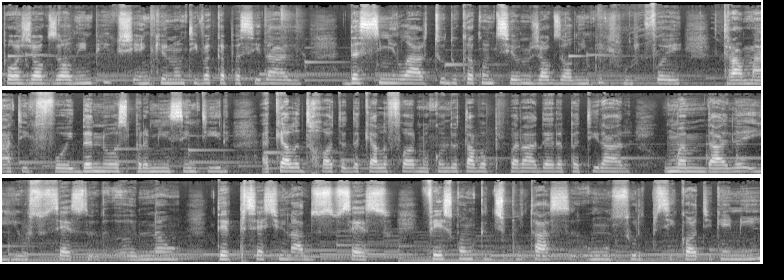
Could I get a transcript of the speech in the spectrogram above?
pós-Jogos Olímpicos em que eu não tive a capacidade de assimilar tudo o que aconteceu nos Jogos Olímpicos, porque foi traumático, foi danoso para mim sentir aquela derrota daquela forma. Quando eu estava preparado era para tirar uma medalha e o sucesso, não ter percepcionado o sucesso, fez com que despoltasse um surto psicótico em mim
